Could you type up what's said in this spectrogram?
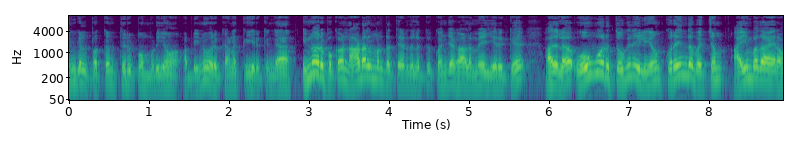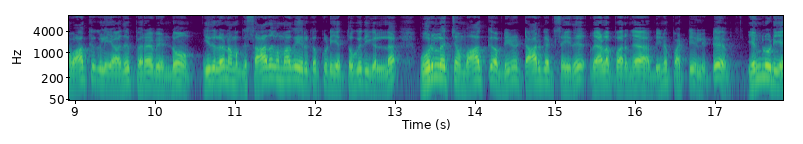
எங்கள் பக்கம் திருப்ப முடியும் அப்படின்னு ஒரு கணக்கு இருக்குங்க. இன்னொரு பக்கம் நாடாளுமன்ற தேர்தலுக்கு கொஞ்ச காலமே இருக்கு. அதுல ஒவ்வொரு தொகுதியிலையும் குறைந்தபட்சம் ஐம்பதாயிரம் வாக்குகளையாவது பெற வேண்டும். இதுல நமக்கு சாதகமாக இருக்கக்கூடிய தொகுதிகளில் ஒரு லட்சம் வாக்கு அப்படின்னு டார்கெட் செய்து வேலை பாருங்க அப்படின்னு பட்டியலிட்டு எங்களுடைய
